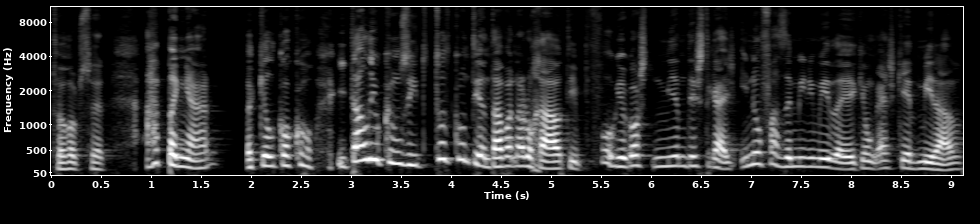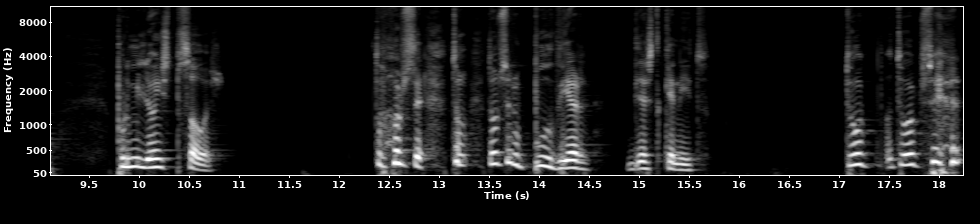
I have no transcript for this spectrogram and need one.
Estão a perceber? A apanhar aquele cocó. E está ali o cãozito, todo contente, a abanar o rabo, tipo, fogo, eu gosto mesmo deste gajo. E não faz a mínima ideia que é um gajo que é admirado por milhões de pessoas. Estão a perceber? Estão, estão a perceber o poder deste canito? Estão a, estão a perceber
